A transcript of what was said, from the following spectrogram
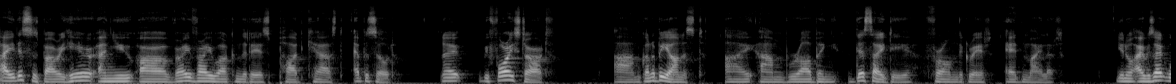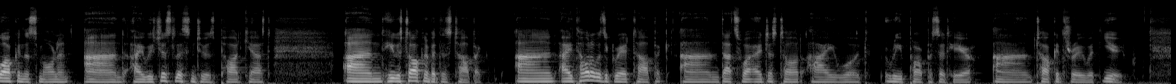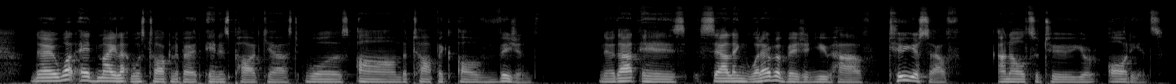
Hi, this is Barry here, and you are very, very welcome to today's podcast episode. Now, before I start, I'm going to be honest, I am robbing this idea from the great Ed Mylett. You know, I was out walking this morning and I was just listening to his podcast, and he was talking about this topic. And I thought it was a great topic, and that's why I just thought I would repurpose it here and talk it through with you. Now, what Ed Mylett was talking about in his podcast was on the topic of vision now, that is selling whatever vision you have to yourself and also to your audience.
